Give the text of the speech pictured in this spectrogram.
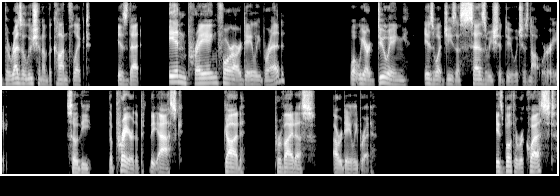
the resolution of the conflict is that in praying for our daily bread, what we are doing is what Jesus says we should do, which is not worrying. So the the prayer, the the ask, God, provide us our daily bread, is both a request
